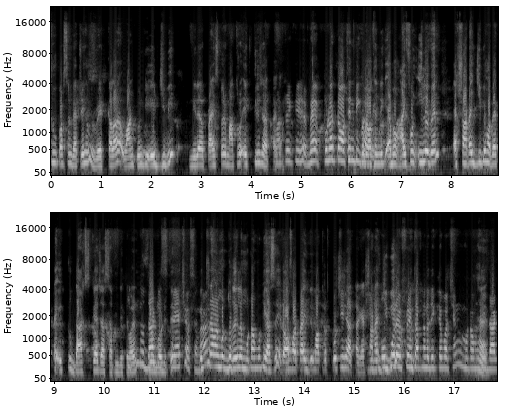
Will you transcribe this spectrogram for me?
two percent battery health red colour one twenty eight GB নিলে প্রাইস পড়বে মাত্র একত্রিশ হাজার টাকা। মাত্র একত্রিশ ভাই প্রোডাক্টটা অথেন্টিক অথেন্টিক এবং আইফোন ইলেভেন একশো আঠাশ জিবি হবে একটা একটু দাগ স্ক্র্যাচ আছে আপনি দেখতে পারেন একটু দাগ স্ক্র্যাচ আছে না? একটু আমার মধ্যে ধরে গেলে মোটামুটি আছে এটা অফার প্রাইস দিয়ে মাত্র পঁচিশ হাজার টাকা একশো আঠাশ জিবি উপরে আপনারা দেখতে পাচ্ছেন মোটামুটি। দাগ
